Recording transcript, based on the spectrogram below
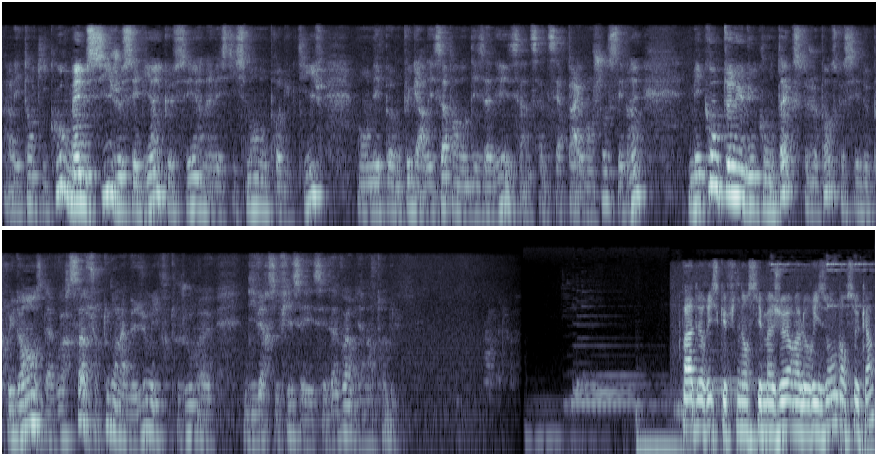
par les temps qui courent même si je sais bien que c'est un investissement non productif. On, est, on peut garder ça pendant des années ça, ça ne sert pas à grand chose c'est vrai mais compte tenu du contexte, je pense que c'est de prudence d'avoir ça, surtout dans la mesure où il faut toujours euh, diversifier ses, avoirs, bien entendu. Pas de risque financier majeur à l'horizon dans ce cas?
